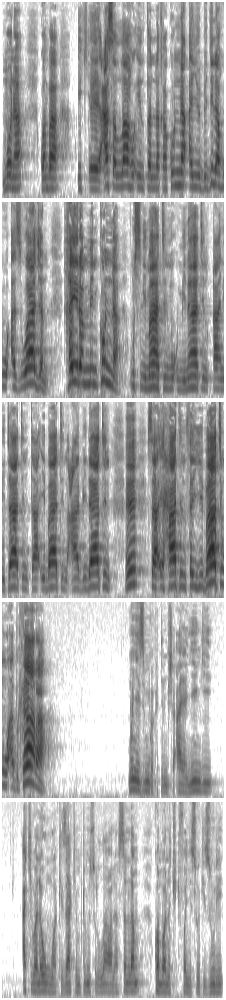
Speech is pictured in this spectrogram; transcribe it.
mona kwamba eh, asa llahu in talakakunna an yubdilahu azwajan khairan minkunna muslimatin muminatin qanitatin taibatin abidatin eh, saihatin thayibatin wa abkara. Mwenyezimungu akateremsha aya nyingi akiwalaumu wake zake mtume salllahu wasallam kwamba wanachokifanya sio kizuri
